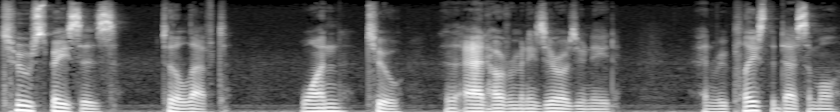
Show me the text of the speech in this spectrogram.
two spaces to the left, one, two, and add however many zeros you need, and replace the decimal.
